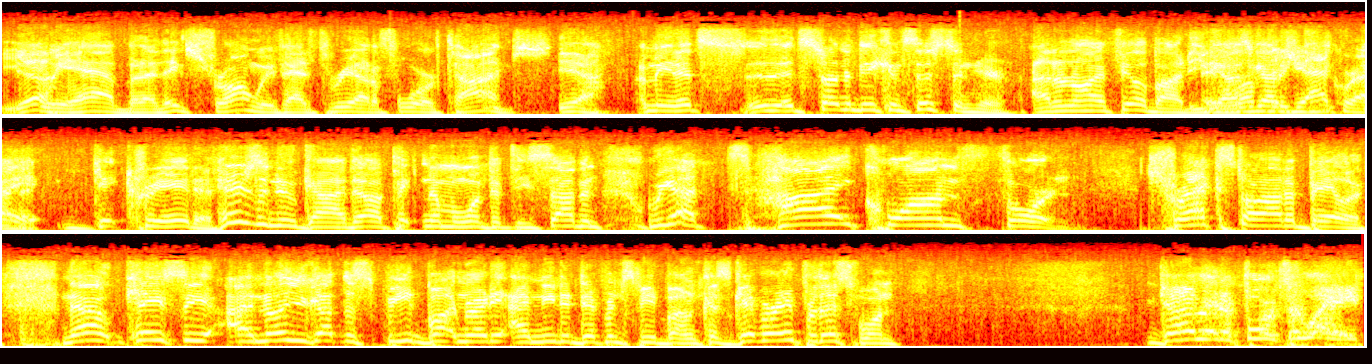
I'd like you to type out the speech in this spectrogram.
Yeah, we have, but I think Strong we've had three out of four times. Yeah, I mean, it's it's starting to be consistent here. I don't know how I feel about it. You They guys got the to jackrabbit. get creative. Here's a new guy, though, pick number 157. We got Tyquan Thornton. Track star out of Baylor. Now, Casey, I know you got the speed button ready. I need a different speed button because get ready for this one. Guy ready at 428.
